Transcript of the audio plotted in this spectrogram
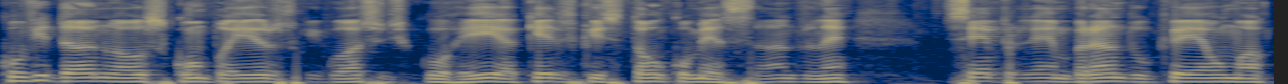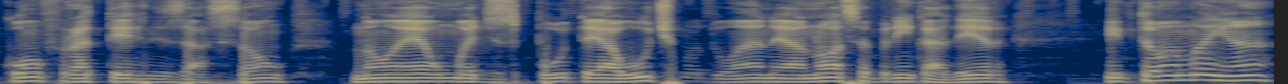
convidando aos companheiros que gostam de correr, aqueles que estão começando, né? Sempre lembrando que é uma confraternização, não é uma disputa, é a última do ano, é a nossa brincadeira. Então amanhã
